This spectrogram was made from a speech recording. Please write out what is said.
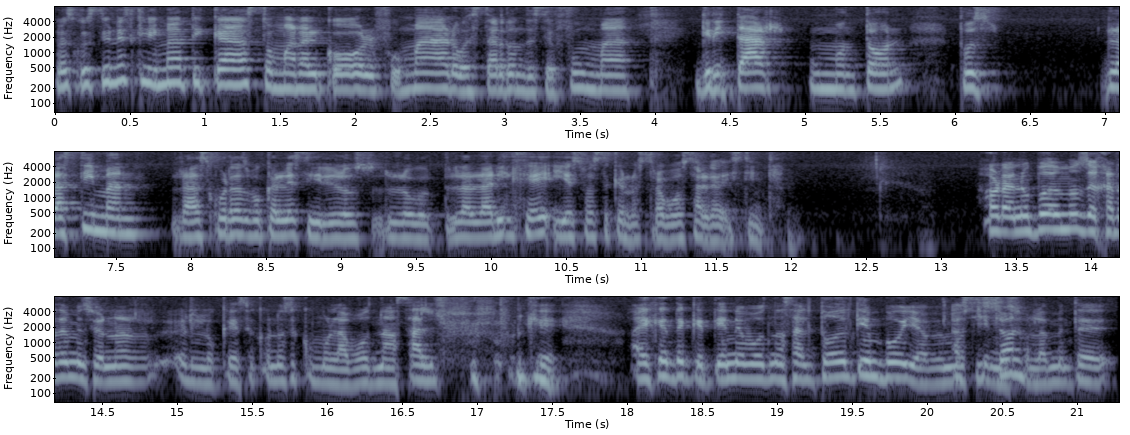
las cuestiones climáticas, tomar alcohol, fumar o estar donde se fuma, gritar un montón, pues lastiman las cuerdas vocales y los, lo- la laringe y eso hace que nuestra voz salga distinta. Ahora, no podemos dejar de mencionar lo que se conoce como la voz nasal, porque hay gente que tiene voz nasal todo el tiempo y habemos Así quienes son. solamente,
